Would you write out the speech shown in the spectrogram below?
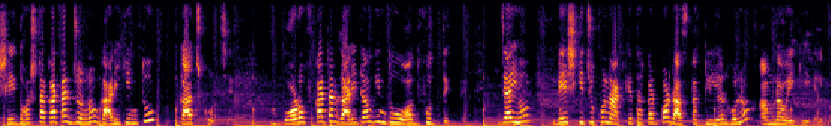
সেই ধসটা কাটার জন্য গাড়ি কিন্তু কাজ করছে। বরফ কাটার গাড়িটাও কিন্তু অদ্ভুত দেখতে। যাই হোক, বেশ কিছুক্ষণ আটকে থাকার পর রাস্তা ক্লিয়ার হলো, আমরাও এগিয়ে গেলাম।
